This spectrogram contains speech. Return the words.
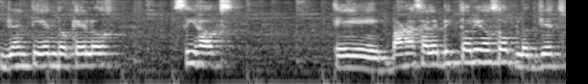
yo entiendo que los Seahawks eh, van a salir victoriosos, los Jets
